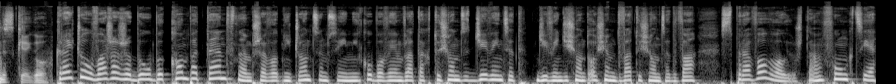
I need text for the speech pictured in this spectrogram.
nyskiego. Krajczy uważa, że byłby kompetentnym przewodniczącym Sejmiku, bowiem w latach 1998-2002 sprawował już tę funkcję.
